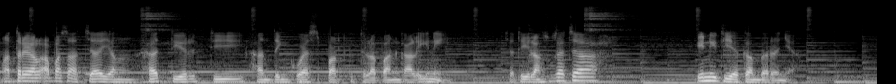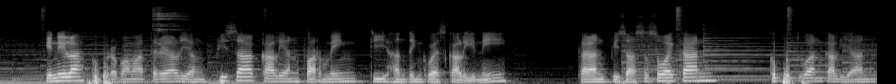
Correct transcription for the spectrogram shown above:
material apa saja yang hadir di Hunting Quest part ke-8 kali ini. Jadi langsung saja. Ini dia gambarannya. Inilah beberapa material yang bisa kalian farming di Hunting Quest kali ini. Kalian bisa sesuaikan kebutuhan kalian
